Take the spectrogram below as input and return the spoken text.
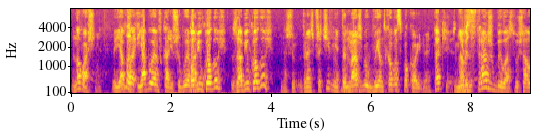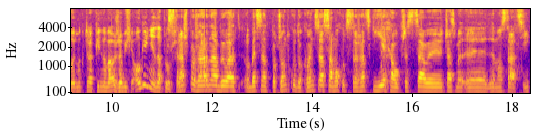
No właśnie, ja, No byłem, ja byłem w Kaliszu, byłem na, Pobił kogoś? Zabił kogoś? znaczy wręcz przeciwnie, ten Nie. marsz był wyjątkowo spokojny. Tak jest. Nie Nawet wz- straż była, słyszałem, która pilnowała, żeby się ogień nie zapruszył. Straż pożarna była obecna od początku do końca. Samochód strażacki jechał przez cały czas e, demonstracji.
